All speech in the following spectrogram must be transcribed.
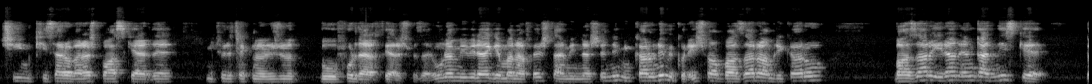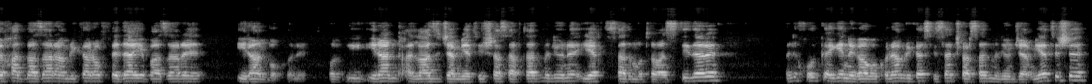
چین کیسه رو براش باز کرده می‌تونه تکنولوژی رو به وفور در اختیارش بذاره. اونم می‌بینه اگه منافعش تامین نشه این کارو نمی‌کنه. هیچ بازار آمریکا رو بازار ایران انقدر نیست که بخواد بازار آمریکا رو فدای بازار ایران بکنه. خب ایران لحاظ جمعیتی 60 70 میلیونه یه اقتصاد متوسطی داره. ولی خود اگه نگاه بکنه آمریکا 300 400 میلیون جمعیتشه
